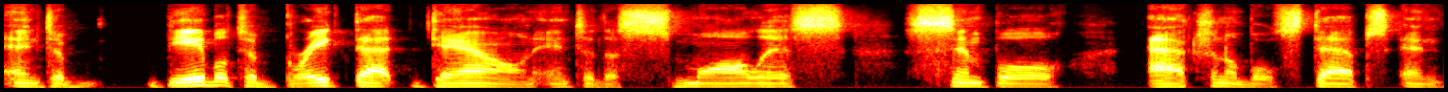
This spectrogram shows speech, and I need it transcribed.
And to be able to break that down into the smallest simple actionable steps and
